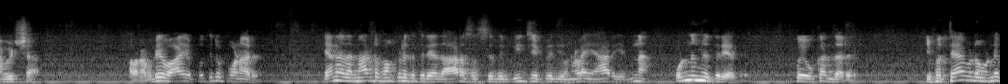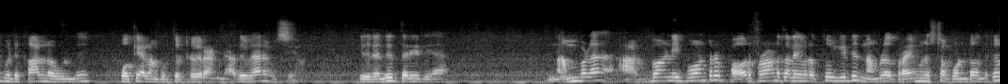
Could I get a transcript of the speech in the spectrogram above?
அமித்ஷா அவர் அப்படியே வாயை புத்திட்டு போனார். ஏன்னா இந்த நாட்டு மக்களுக்கு தெரியாது ஆர்எஸ்எஸ் இது பிஜேபி இது இவங்கெல்லாம் யார் என்ன ஒன்றுமே தெரியாது. போய் உட்காந்தாரு இப்போ தேவையான உடனே போயிட்டு காலில் விழுந்து ஓகேலாம் கொடுத்துட்ருக்குறாங்க அது வேற விஷயம். இதுலேருந்து தெரியலையா? நம்மளை அத்வானி போன்ற பவர்ஃபுல்லான தலைவரை தூக்கிட்டு நம்மளை பிரைம் மினிஸ்டர் கொண்டு வந்துட்டு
